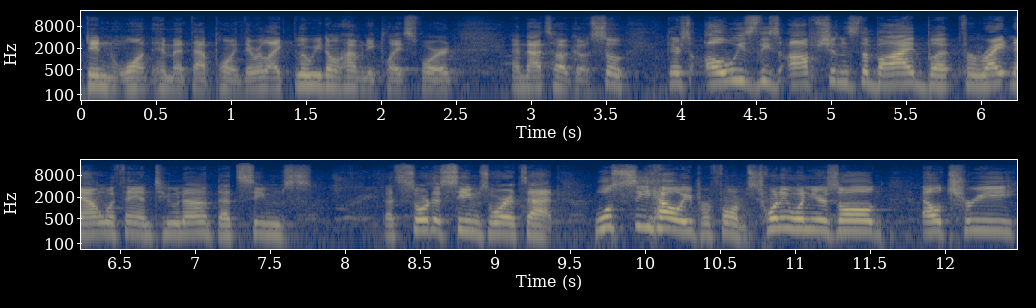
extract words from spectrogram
didn't want him at that point. They were like, we don't have any place for it, and that's how it goes. So there's always these options to buy, but for right now with Antuna, that seems that sort of seems where it's at. We'll see how he performs. 21 years old, El Tri.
